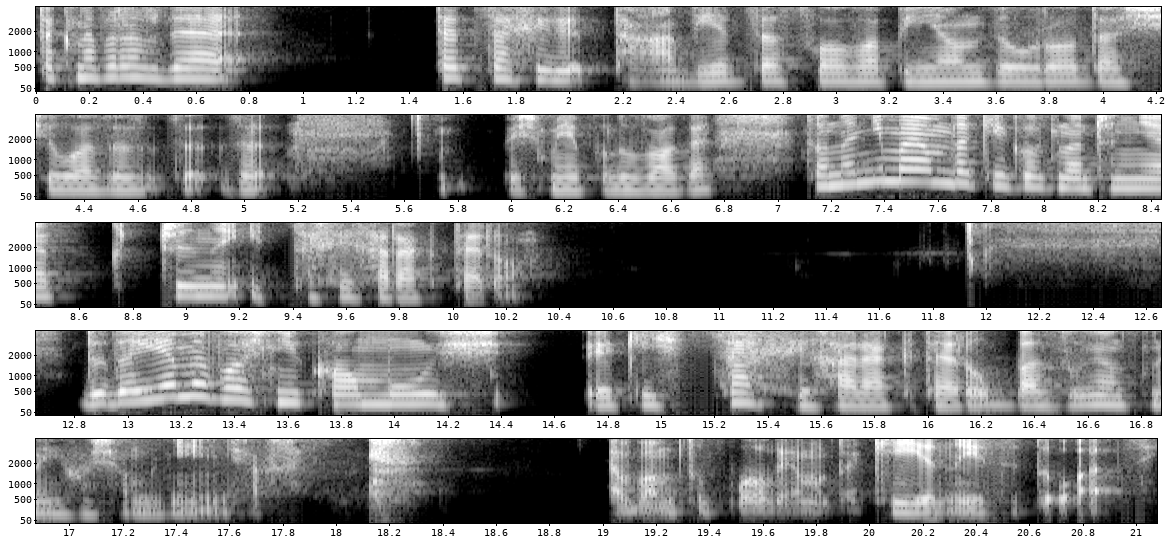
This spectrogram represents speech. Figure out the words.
tak naprawdę te cechy, ta wiedza, słowa, pieniądze, uroda, siła, za, za, za, weźmy je pod uwagę, to one nie mają takiego znaczenia jak czyny i cechy charakteru. Dodajemy właśnie komuś jakieś cechy charakteru, bazując na ich osiągnięciach. Ja wam tu powiem o takiej jednej sytuacji.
